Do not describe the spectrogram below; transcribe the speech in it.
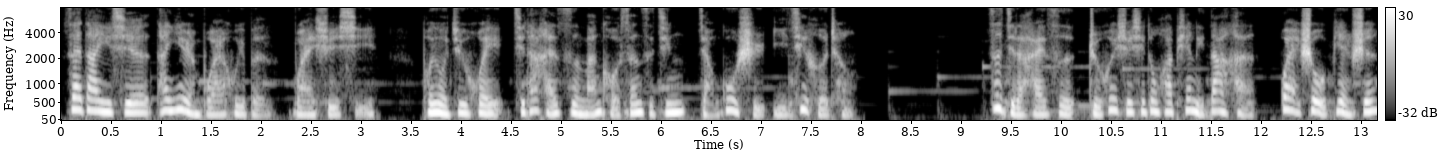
再大一些，他依然不爱绘本，不爱学习。朋友聚会，其他孩子满口《三字经》，讲故事一气呵成。自己的孩子只会学习动画片里大喊“怪兽变身”，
